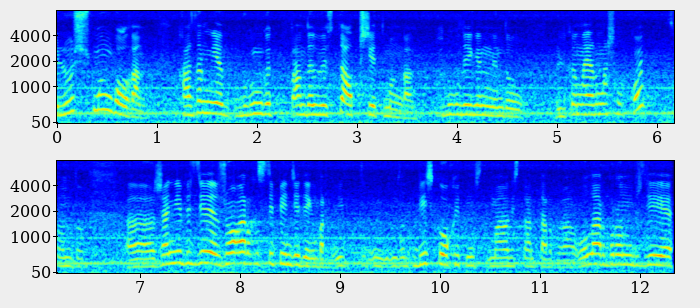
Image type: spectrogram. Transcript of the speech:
елу үш мың болған. Қазір міне бүгінгі таңда өсті алпыс жеті мыңға. Бұл деген енді үлкен айырмашылық қой сонда. Және бізде жоғарғы стипендия деген бар. Беске оқитын магистранттарға. Олар бұрын бізде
